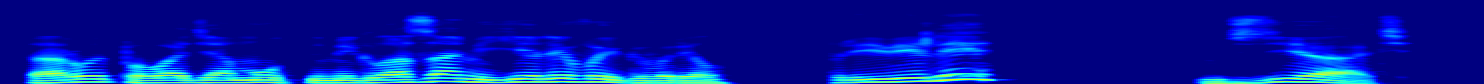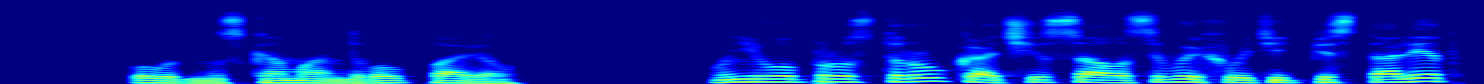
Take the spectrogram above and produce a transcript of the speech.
Второй, поводя мутными глазами, еле выговорил. «Привели?» «Взять!» — холодно скомандовал Павел. У него просто рука чесалась выхватить пистолет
